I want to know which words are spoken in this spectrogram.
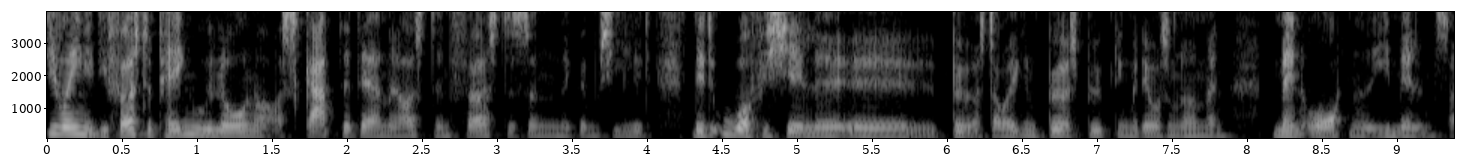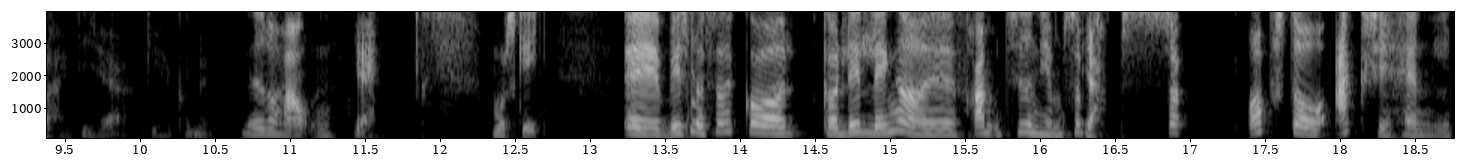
de var egentlig de første pengeudlåner og skabte dermed også den første sådan, kan man sige, lidt, lidt uofficielle øh, børs. Der var ikke en børsbygning, men det var sådan noget, man, man ordnede imellem sig, de her, de her købmænd. Nede på havnen? Ja. Måske. Øh, hvis man så går, går lidt længere øh, frem i tiden, jamen, så, ja. så opstår aktiehandel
